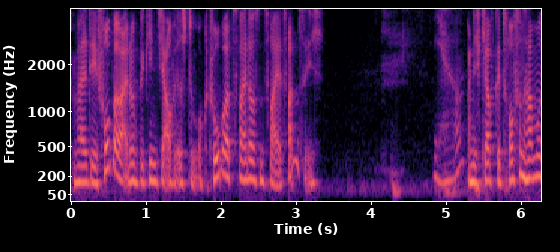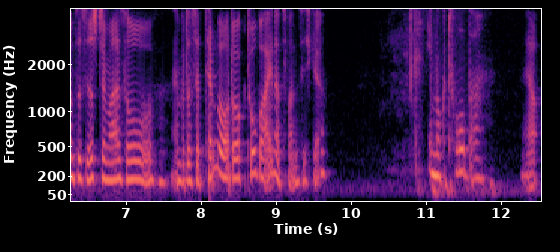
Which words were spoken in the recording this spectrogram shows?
weil die Vorbereitung beginnt ja auch erst im Oktober 2022. Ja. Und ich glaube, getroffen haben wir uns das erste Mal so entweder September oder Oktober 21, gell? Im Oktober. Ja.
